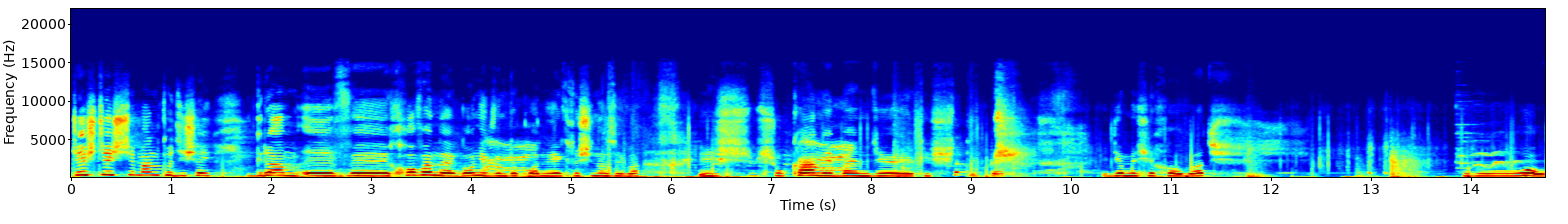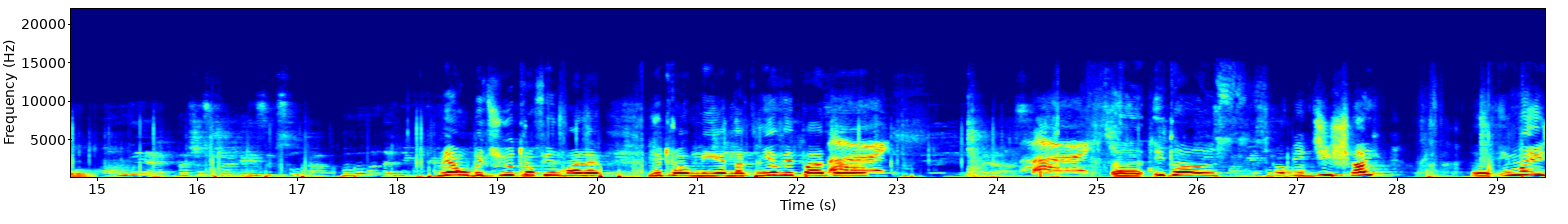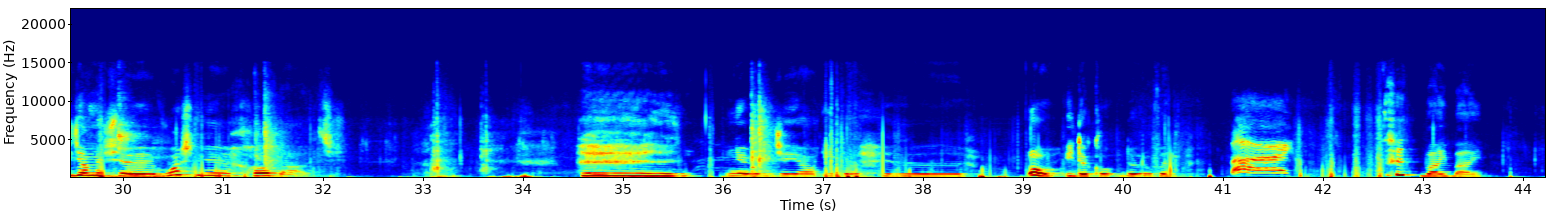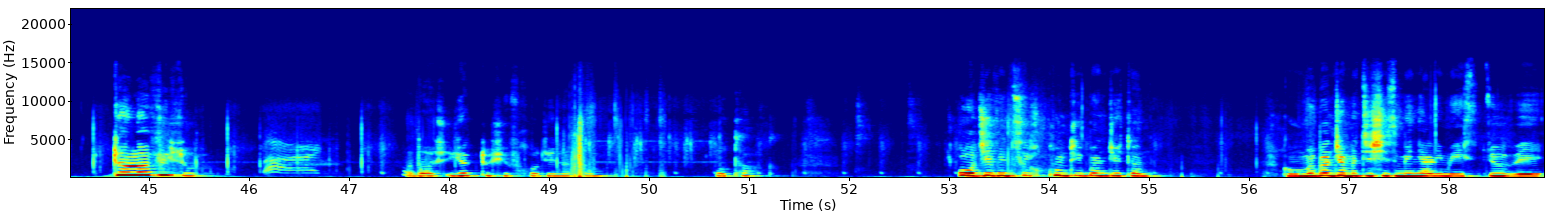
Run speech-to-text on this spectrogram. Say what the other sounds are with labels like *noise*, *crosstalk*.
Cześć, cześć, siemanko. Dzisiaj gram y, w chowanego, nie wiem dokładnie jak to się nazywa. Sz- Szukany będzie jakiś typek. Idziemy się chować. Wow. Nie, nasza jest zepsuta. Miał być jutro film, ale jutro mi jednak nie wypada. E, I to zrobię dzisiaj. E, I my idziemy się właśnie chować. E, Nie wiem gdzie ja idę. E, O, idę do roweru. *laughs* Bye bye. Telewizor. Adaś, jak tu się wchodzi na tą... O tak. O, 9 sekund i będzie ten. Tylko My będziemy dzisiaj zmieniali miejscowy.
